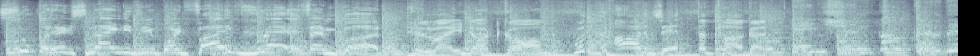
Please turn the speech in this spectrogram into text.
सुपर हिट्स 93.5 रेड एफएम पर। हिलवाई dot com. With R J Tathagat. Tension को कर दे।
